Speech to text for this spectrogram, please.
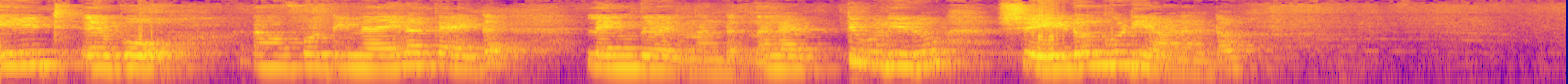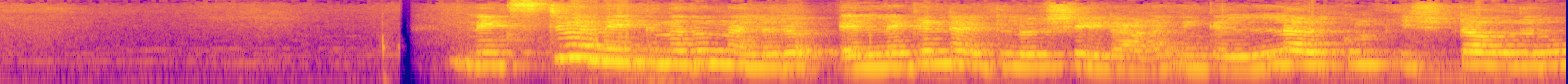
eight above forty nine ഒക്കെ ആയിട്ട് ലെങ്ത് വരുന്നുണ്ട്. നല്ല അടിപൊളി ഒരു ഷെയ്ഡും കൂടിയാണ് കേട്ടോ. നെക്സ്റ്റ് വന്നിരിക്കുന്നതും നല്ലൊരു എലഗന്റ് ആയിട്ടുള്ള ഒരു ഷെയ്ഡാണ് നിങ്ങൾക്ക് എല്ലാവർക്കും ഇഷ്ടാവുന്ന ഒരു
